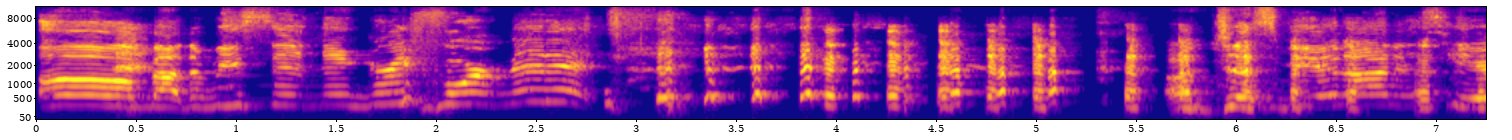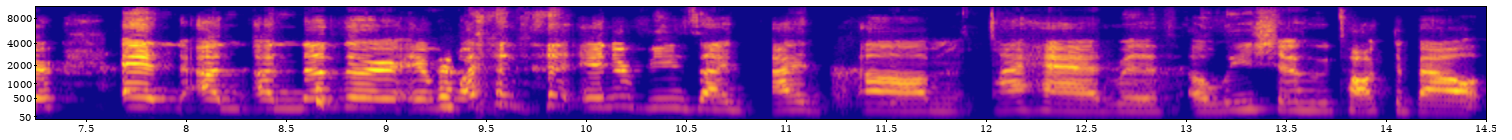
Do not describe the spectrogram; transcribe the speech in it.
oh, I'm about to be sitting in grief for a minute. I'm just being honest here. And an- another in one of the interviews I I um I had with Alicia who talked about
